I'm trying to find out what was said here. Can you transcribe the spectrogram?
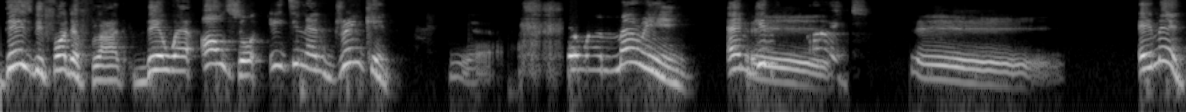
days before the flood, they were also eating and drinking. Yeah. They were marrying and giving Hey. marriage. Hey. Amen.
